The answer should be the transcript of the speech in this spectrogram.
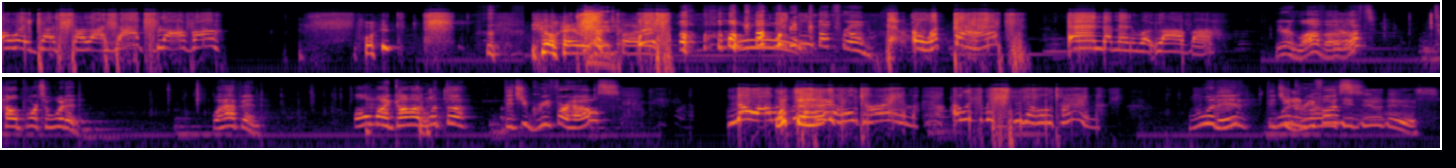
Oh wait, that's, uh, that's lava. What? Yo, Harry Potter. Oh, oh god, where did it come from? Oh, what the heck? And I'm in with lava. You're in lava? What? Teleport to Wooded. What happened? Oh my god, what the? Did you grief our house? No, I was What the with you heck? the whole time. I was with you the whole time. Wooded? Did you Wooden, grief why us? would you do this?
